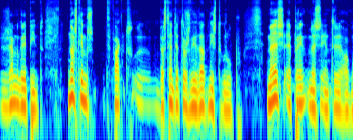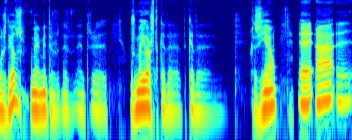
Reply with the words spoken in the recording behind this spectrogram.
Jaime Nogueira Pinto, nós temos de facto eh, bastante heterogeneidade neste grupo, mas, mas entre alguns deles, primeiramente entre os maiores de cada, de cada região, eh, há eh,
